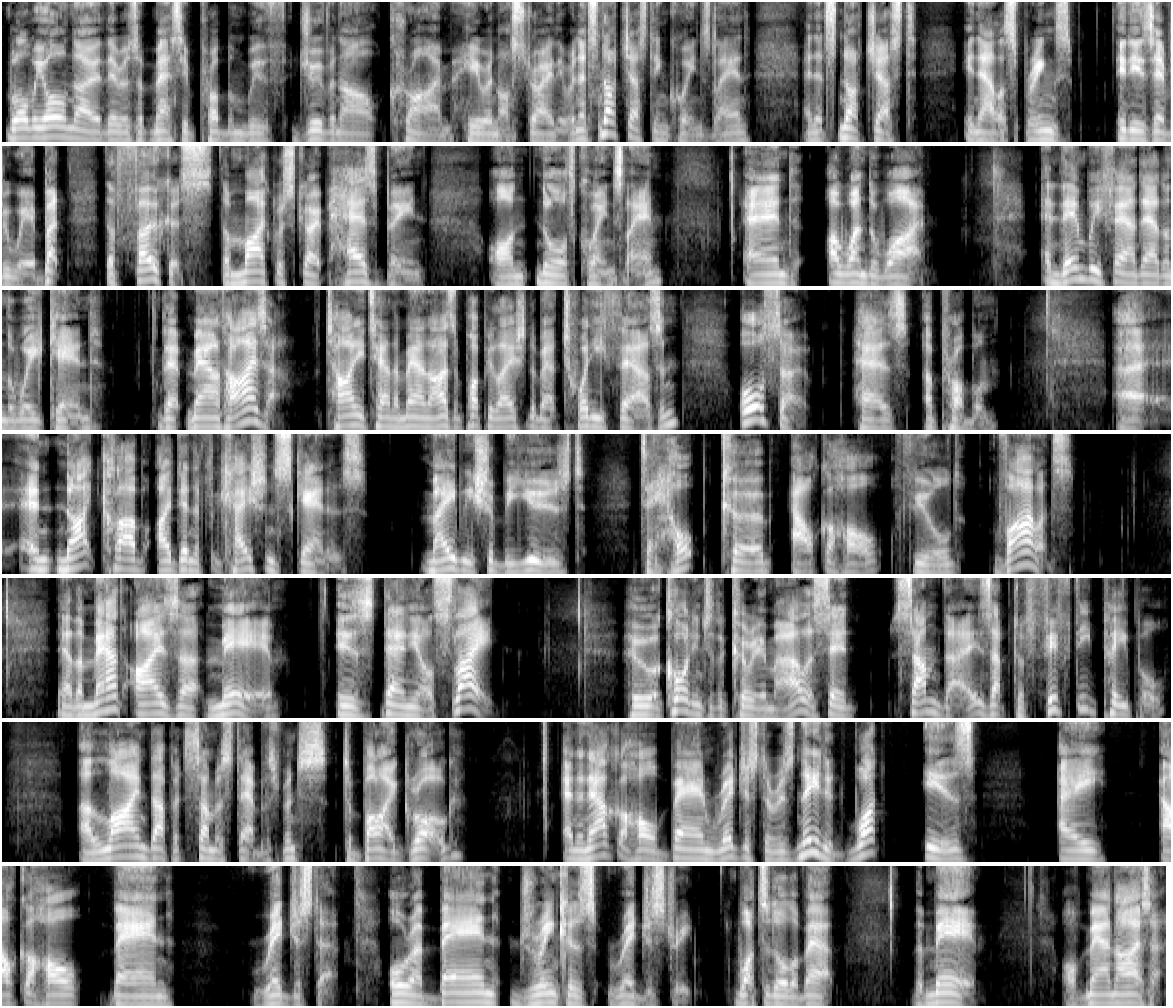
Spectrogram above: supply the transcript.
Well, we all know there is a massive problem with juvenile crime here in Australia. And it's not just in Queensland and it's not just in Alice Springs, it is everywhere. But the focus, the microscope has been on North Queensland. And I wonder why. And then we found out on the weekend that Mount Isa, tiny town of Mount Isa, population about 20,000, also has a problem. Uh, and nightclub identification scanners maybe should be used to help curb alcohol fueled violence. Now, the Mount Isa mayor is Danielle Slade, who, according to the Courier Mail, has said some days up to 50 people are lined up at some establishments to buy grog and an alcohol ban register is needed. What is a alcohol ban register or a ban drinkers registry? What's it all about? The Mayor of Mount Isa,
